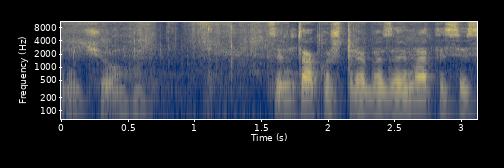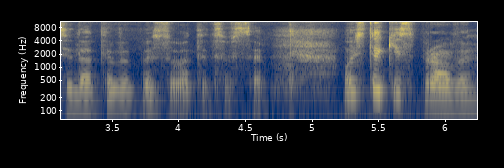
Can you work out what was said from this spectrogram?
нічого. Цим також треба займатися, сідати, виписувати це все. Ось такі справи.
